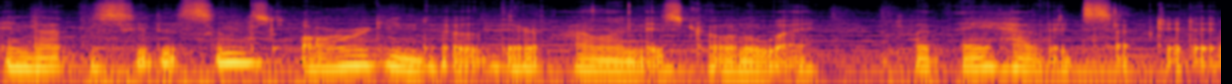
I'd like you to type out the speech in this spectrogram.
in that the citizens already know their island is going away, but they have accepted it.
